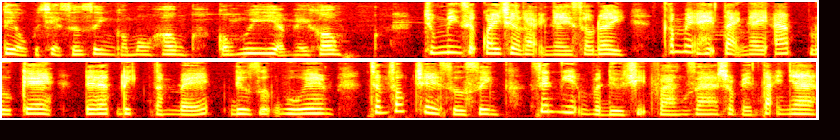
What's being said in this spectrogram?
tiểu của trẻ sơ sinh có màu hồng có nguy hiểm hay không. Chúng mình sẽ quay trở lại ngay sau đây. Các mẹ hãy tải ngay app Bluecare để đặt lịch tắm bé, điều dưỡng vú em, chăm sóc trẻ sơ sinh, xét nghiệm và điều trị vàng da cho bé tại nhà,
